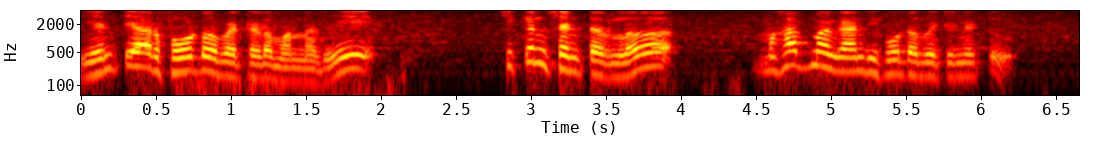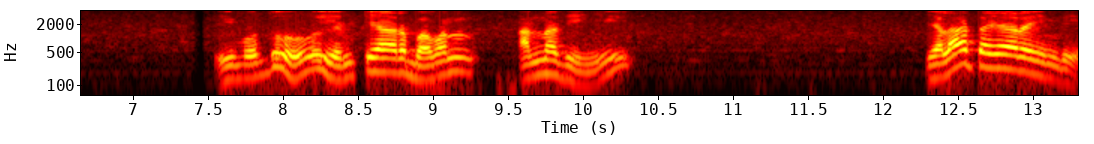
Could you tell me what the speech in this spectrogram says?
ఎన్టీఆర్ ఫోటో పెట్టడం అన్నది చికెన్ సెంటర్లో మహాత్మా గాంధీ ఫోటో పెట్టినట్టు. ఈ పొద్దు ఎన్టీఆర్ భవన్ అన్నది ఎలా తయారైంది?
